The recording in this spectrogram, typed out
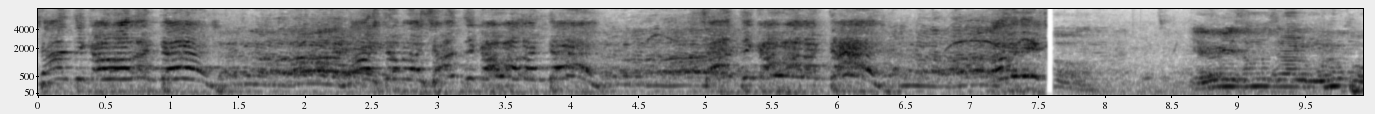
శాంతి కావాలంటే రాష్ట్రంలో శాంతి కావాలంటే శాంతి కావాలంటే ఇరవై సంవత్సరాల మునుపు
